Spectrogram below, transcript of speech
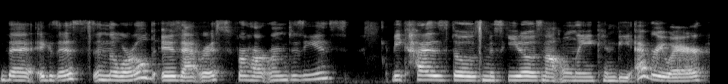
that exists in the world is at risk for heartworm disease because those mosquitoes not only can be everywhere,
